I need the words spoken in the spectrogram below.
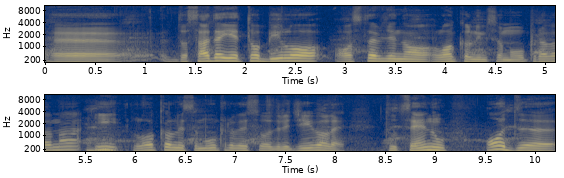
E, do sada je to bilo ostavljeno lokalnim samoupravama -huh. i lokalne samouprave su određivale tu cenu. Od e,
